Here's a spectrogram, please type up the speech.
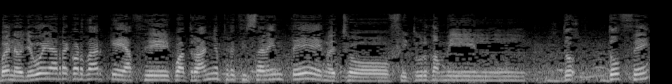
Bueno, yo voy a recordar que hace cuatro años precisamente, en nuestro FITUR 2012,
